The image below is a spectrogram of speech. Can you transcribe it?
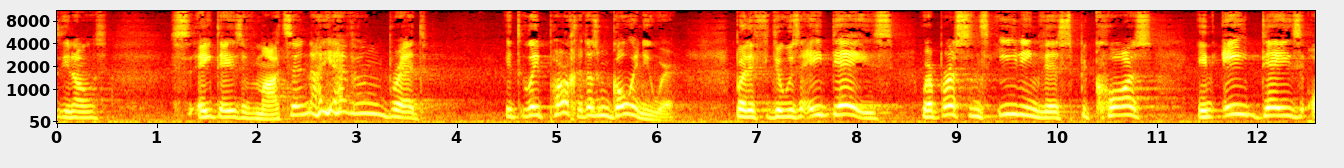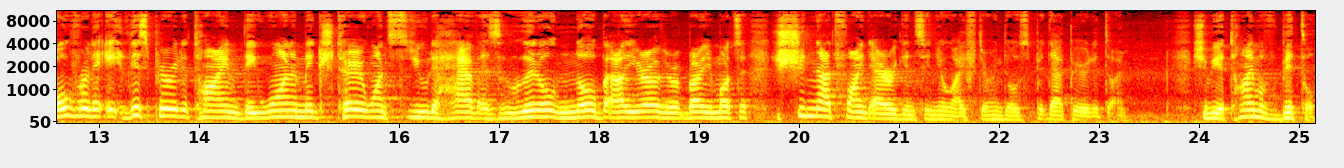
you know, eight days of matzah, and now you're having bread. It park, it doesn't go anywhere. But if there was eight days where a person's eating this because in eight days over the eight, this period of time, they want to make sure wants you to have as little no your matzah. You should not find arrogance in your life during those that period of time. It should be a time of bittul,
